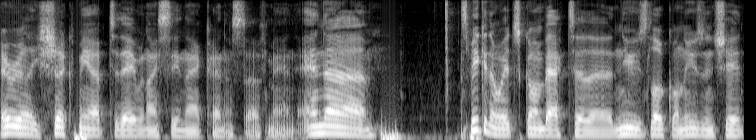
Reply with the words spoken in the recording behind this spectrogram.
it really shook me up today when I seen that kind of stuff, man. And uh, speaking of which, going back to the news, local news and shit,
